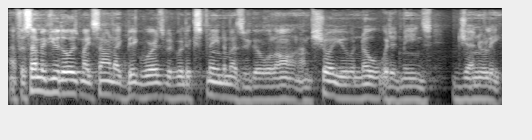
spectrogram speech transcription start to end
And for some of you, those might sound like big words, but we'll explain them as we go along. I'm sure you know what it means generally.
